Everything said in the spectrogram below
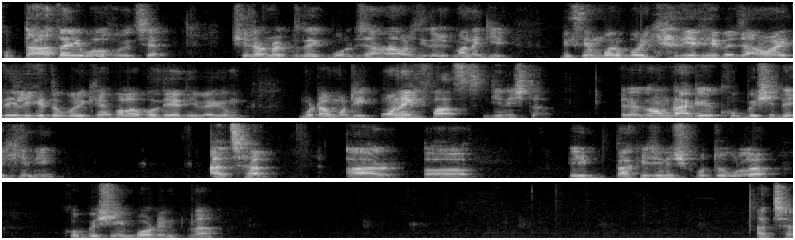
খুব তাড়াতাড়ি বলা হয়েছে। সেটা আমরা একটু দেখব। জানুয়ারি মানে কি? ডিসেম্বর পরীক্ষা দিয়ে দিবে, জানুয়ারিতে লিখিত পরীক্ষার ফলাফল দিয়ে দিবে। একদম মোটামুটি অনেক ফাস্ট জিনিসটা। এরকম আমরা আগে খুব বেশি দেখিনি। আচ্ছা আর এই বাকি জিনিসপত্রগুলো খুব বেশি ইম্পর্টেন্ট না। আচ্ছা।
